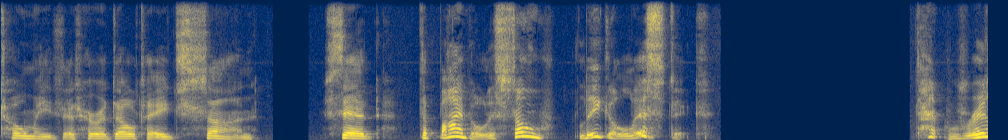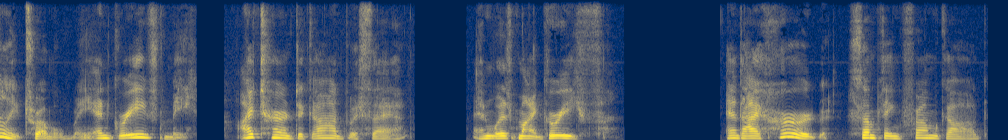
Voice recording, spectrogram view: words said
told me that her adult age son said, The Bible is so legalistic. That really troubled me and grieved me. I turned to God with that and with my grief. And I heard something from God.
